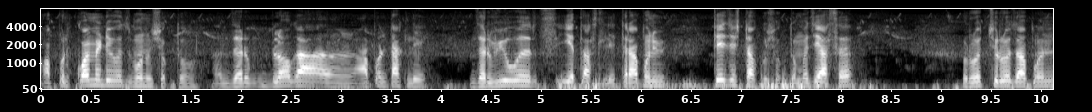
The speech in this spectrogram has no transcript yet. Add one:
आपण कॉमेडीवरच बनवू शकतो. आणि जर ब्लॉग आपण टाकले जर व्ह्यूवर्स येत असले तर आपण तेजच टाकू शकतो. म्हणजे असं रोजची रोज आपण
